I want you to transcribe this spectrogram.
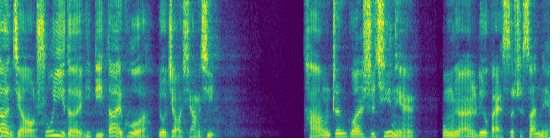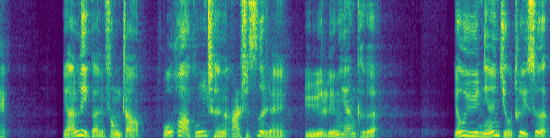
但较书意的一笔带过又较详细。唐贞观十七年。公元六百四十三年，阎立本奉诏图画功臣二十四人于凌烟阁。由于年久褪色，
